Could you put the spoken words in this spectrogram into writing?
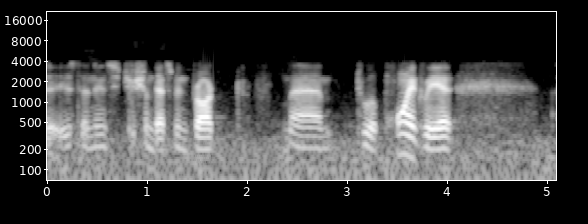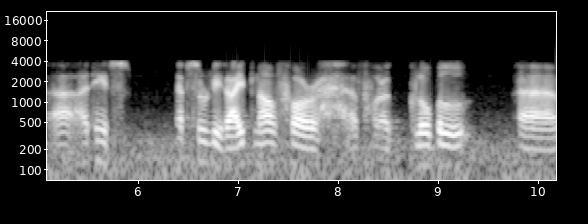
it's an institution that's been brought um, to a point where uh, I think it's absolutely ripe now for uh, for a global uh,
